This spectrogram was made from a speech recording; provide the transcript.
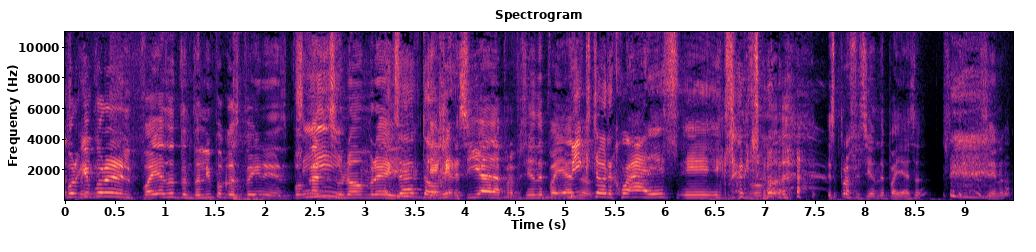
¿por qué ponen el payaso Tontolín Pocos Peines? Pongan Sí, su nombre exacto. y que ejercía la profesión de payaso. Víctor Juárez, eh, exacto. No, no. ¿Es profesión de payaso? Sí, ¿no?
